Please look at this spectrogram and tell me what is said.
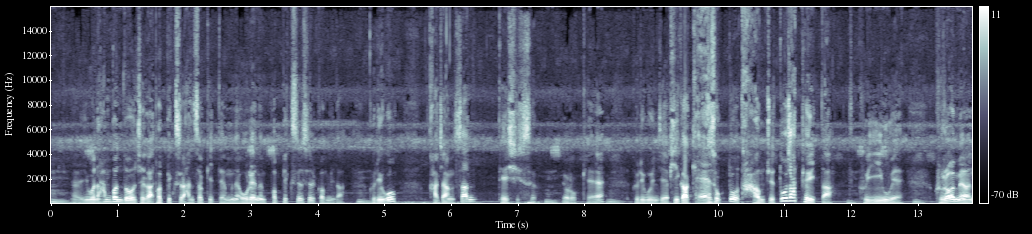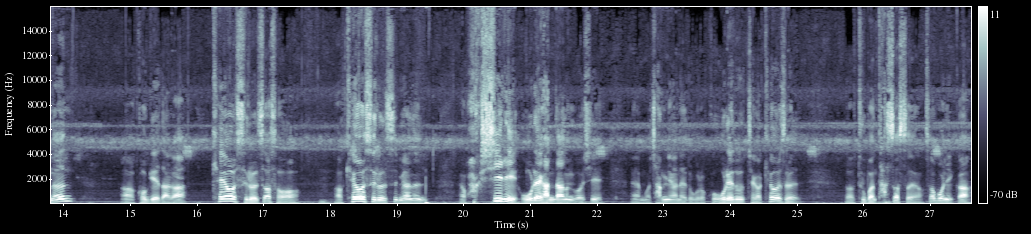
음. 예, 이번에 한 번도 제가 버픽스를 안 썼기 때문에 올해는 버픽스를 쓸 겁니다. 음. 그리고 가장 싼 데시스 요렇게. 음. 그리고 이제 비가 계속 또 다음 주에 또 잡혀 있다. 그 이후에. 음. 그러면은 어, 거기에다가 케어스를 써서 어, 케어스를 쓰면은 확실히 오래 간다는 것이 예, 뭐 작년에도 그렇고 올해도 제가 케어스를 어, 두 번 다 썼어요. 써보니까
